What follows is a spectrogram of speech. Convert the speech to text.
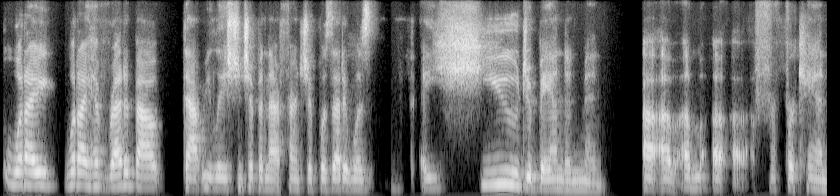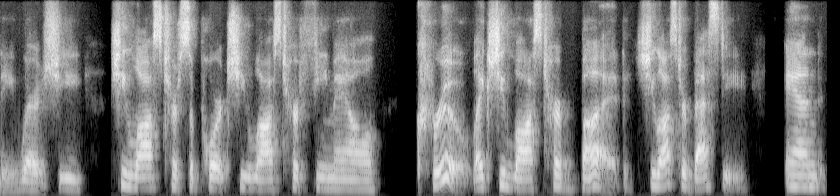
what I what I have read about that relationship and that friendship was that it was a huge abandonment uh, uh, uh, uh, for, for Candy, where she she lost her support, she lost her female crew, like she lost her bud, she lost her bestie, and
